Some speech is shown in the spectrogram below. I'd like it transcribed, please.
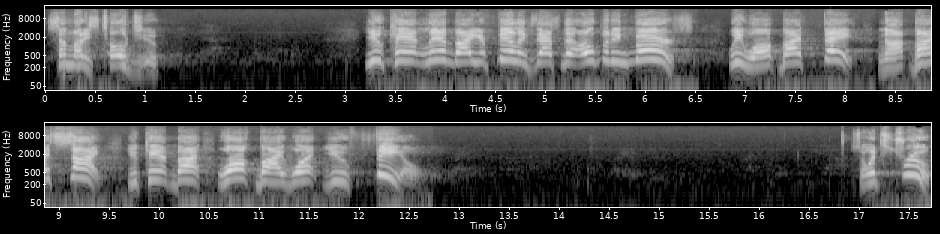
somebody's told you. You can't live by your feelings. That's the opening verse. We walk by faith, not by sight. You can't buy, walk by what you feel. So it's true.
